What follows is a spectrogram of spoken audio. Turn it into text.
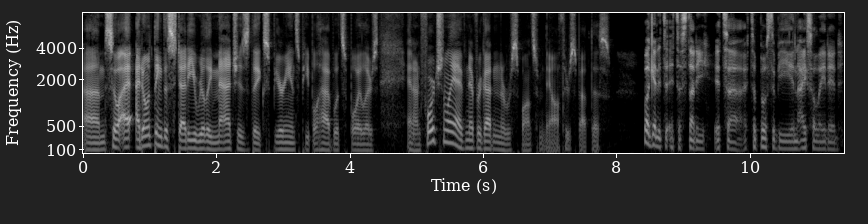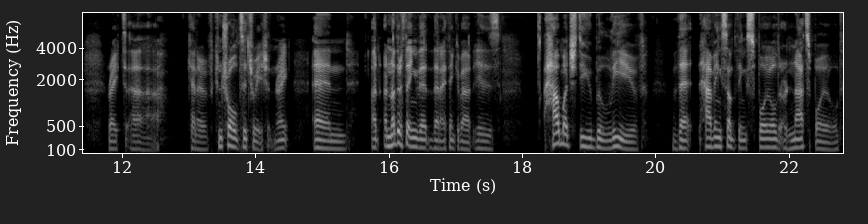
Um, so I, I don't think the study really matches the experience people have with spoilers. And unfortunately, I've never gotten a response from the authors about this. Well, again, it's it's a study. It's a it's supposed to be an isolated, right, uh, kind of controlled situation, right? And a- another thing that that I think about is how much do you believe that having something spoiled or not spoiled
